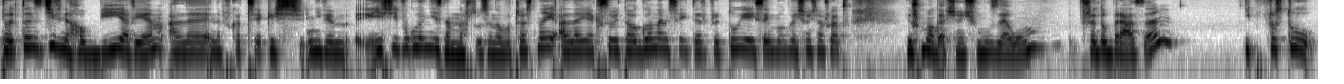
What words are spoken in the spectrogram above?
To, to jest dziwne hobby, ja wiem, ale na przykład jakieś, nie wiem, jeśli w ogóle nie znam na sztuce nowoczesnej, ale jak sobie to oglądam i sobie interpretuję i sobie mogę siąść na przykład, już mogę wsiąść w muzeum przed obrazem i po prostu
